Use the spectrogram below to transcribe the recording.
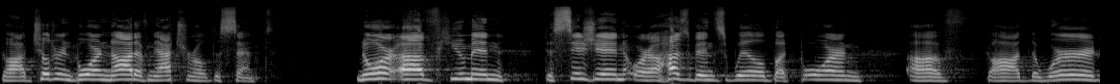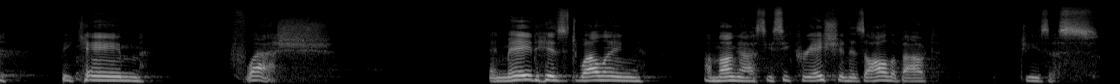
God, children born not of natural descent nor of human decision or a husband's will, but born of God. The Word became flesh and made his dwelling among us. You see, creation is all about Jesus.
